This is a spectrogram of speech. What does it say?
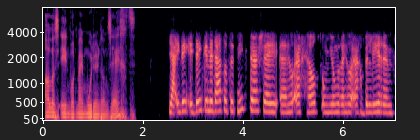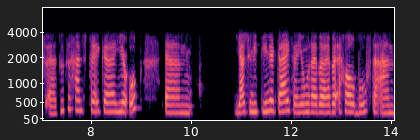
alles in wat mijn moeder dan zegt. Ja, ik denk, ik denk inderdaad dat het niet per se eh, heel erg helpt om jongeren heel erg belerend toe te gaan spreken hierop. Ehm, juist in die tienertijd, en jongeren hebben, hebben echt wel behoefte aan,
